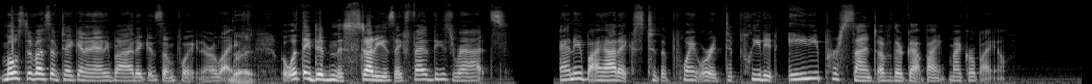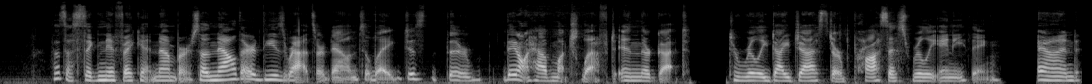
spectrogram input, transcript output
Most of us have taken an antibiotic at some point in our life. Right. But what they did in this study is they fed these rats antibiotics to the point where it depleted 80% of their gut bi- microbiome. That's a significant number. So now they're, these rats are down to like just they're they don't have much left in their gut to really digest or process really anything. And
